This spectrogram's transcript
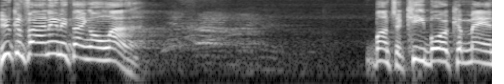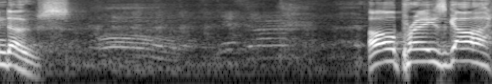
you can find anything online. Bunch of keyboard commandos. Oh, praise God.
